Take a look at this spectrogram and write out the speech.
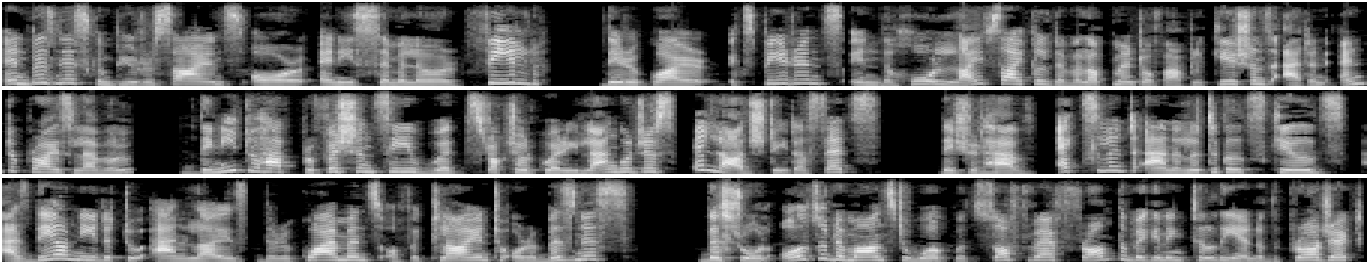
in business computer science or any similar field. They require experience in the whole lifecycle development of applications at an enterprise level they need to have proficiency with structured query languages in large data sets. They should have excellent analytical skills as they are needed to analyze the requirements of a client or a business. This role also demands to work with software from the beginning till the end of the project,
